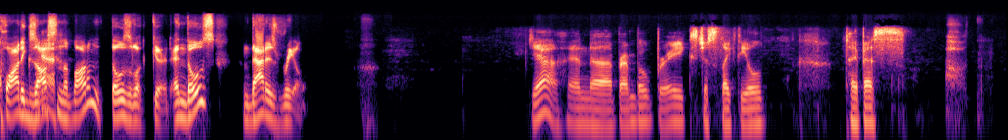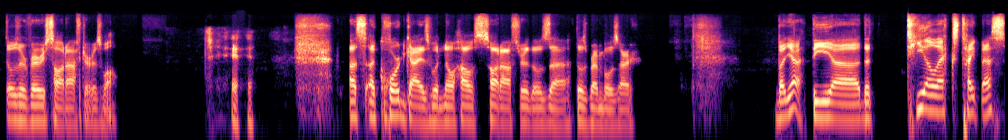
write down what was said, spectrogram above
quad exhaust Yeah. in the bottom those look good and those that is real Yeah, and uh, Brembo brakes, just like the old Type S. those are very sought after as well us Accord guys would know how sought after those uh those Brembos are. But yeah, the uh the TLX Type S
